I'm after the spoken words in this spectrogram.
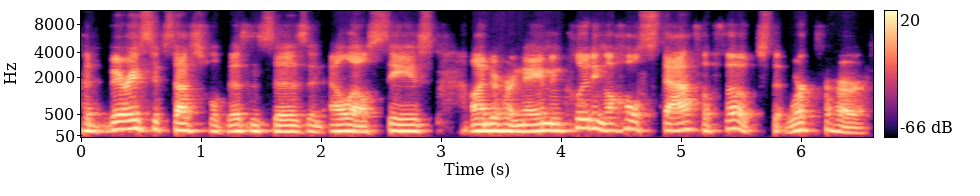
had very successful businesses and LLCs under her name, including a whole staff of folks that worked for her,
